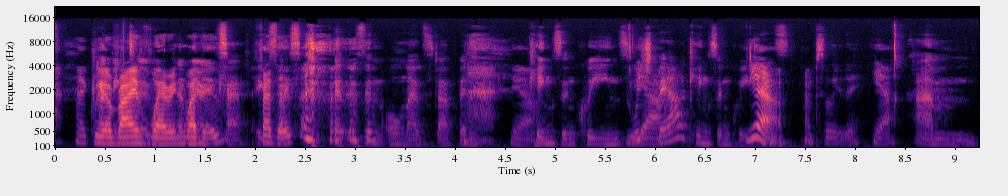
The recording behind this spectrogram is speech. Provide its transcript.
Like we arrive wearing feathers, feathers. Exactly. feathers, and all that stuff, and yeah, kings and queens, which Yeah. they are kings and queens. yeah, absolutely, yeah. um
